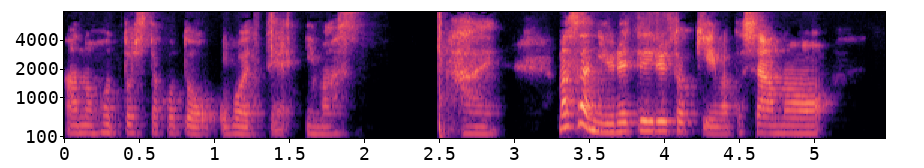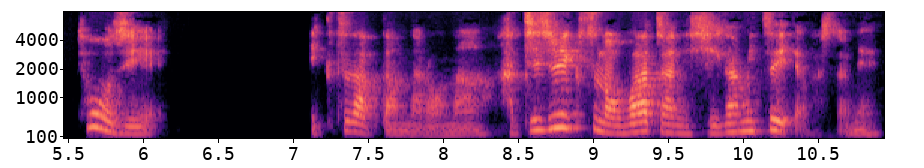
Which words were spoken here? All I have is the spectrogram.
あの、ほっとしたことを覚えています。はい。まさに揺れている時、私、あの、当時、いくつだったんだろうな。80いくつのおばあちゃんにしがみついてましたね。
